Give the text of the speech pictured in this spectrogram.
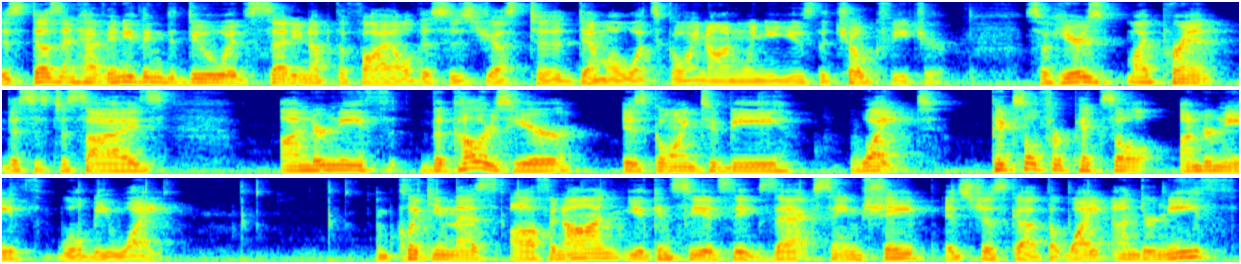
This doesn't have anything to do with setting up the file, this is just to demo what's going on when you use the choke feature. So here's my print, this is to size. Underneath the colors here is going to be white. Pixel for pixel underneath will be white. I'm clicking this off and on. You can see it's the exact same shape. It's just got the white underneath,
